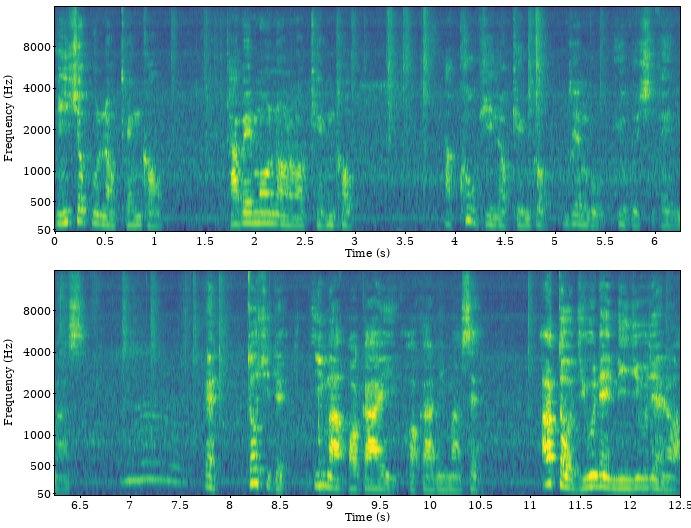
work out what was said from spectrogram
飲食の健康、食べ物の健康、あ空気の健康全部よくしています。うんえ、どうして今若いわかりません。あと10年20年は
